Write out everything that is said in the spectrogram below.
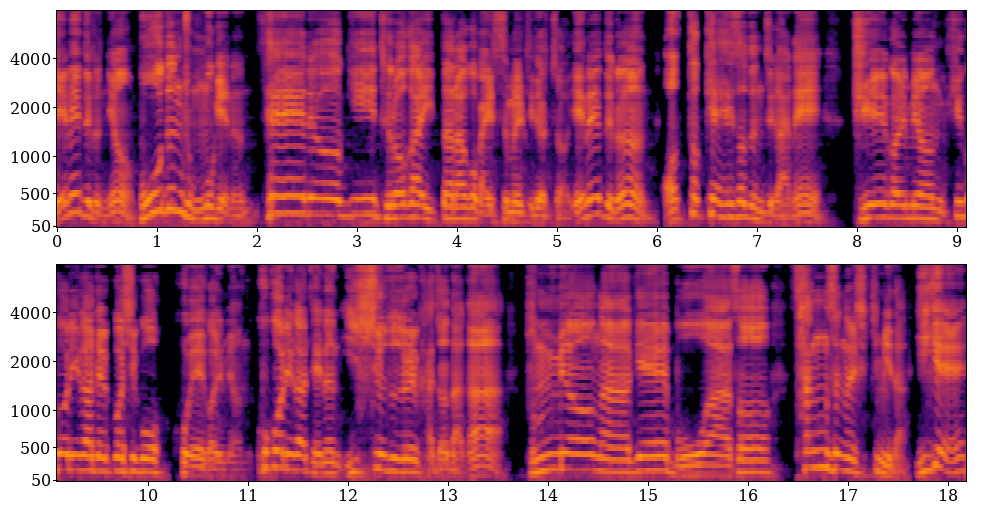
얘네들은요, 모든 종목에는 세력이 들어가 있다라고 말씀을 드렸죠. 얘네들은 어떻게 해서든지 간에 귀에 걸면 귀걸이가 될 것이고 코에 걸면 코걸이가 되는 이슈들을 가져다가 분명하게 모아서 상승을 시킵니다. 이게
